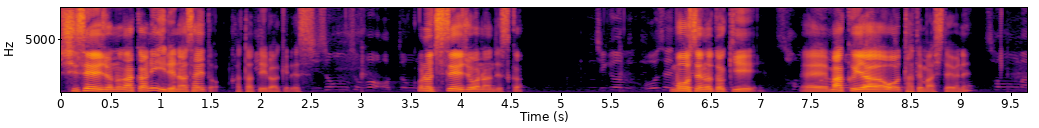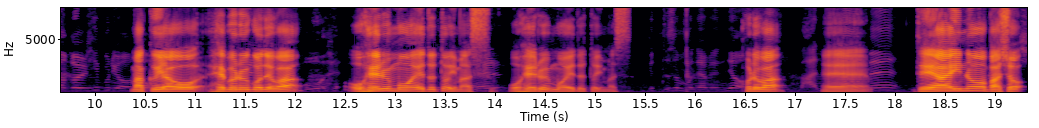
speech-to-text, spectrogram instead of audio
死聖所の中に入れなさいと語っているわけですこの地聖所は何ですか？モーセの時えー、幕屋を建てましたよね。幕屋をヘブル語ではオヘルモエドと言います。オヘルモエドと言います。これは、えー、出会いの場所、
